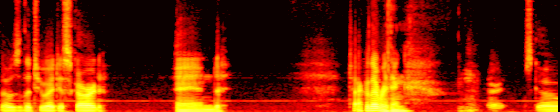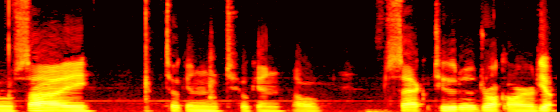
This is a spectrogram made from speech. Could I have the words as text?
Those are the two I discard, and attack with everything. Alright, let's go Sai, token, token. I'll sack two to draw a card. Yep.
